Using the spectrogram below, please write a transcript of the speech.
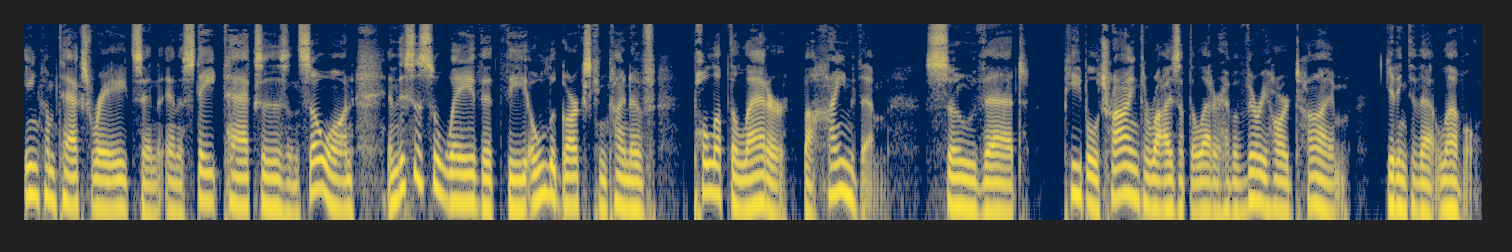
income tax rates and, and estate taxes and so on. And this is a way that the oligarchs can kind of pull up the ladder behind them so that people trying to rise up the ladder have a very hard time getting to that level.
